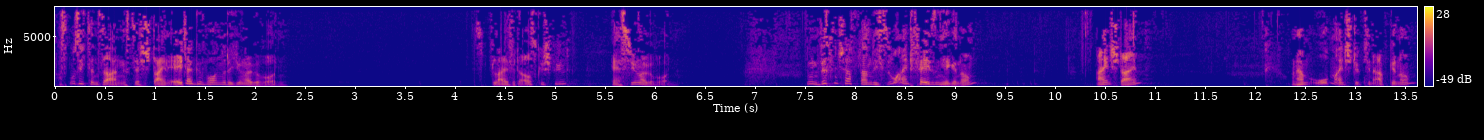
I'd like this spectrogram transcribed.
was muss ich denn sagen? Ist der Stein älter geworden oder jünger geworden? Das Blei wird ausgespült, er ist jünger geworden. Nun, Wissenschaftler haben sich so ein Felsen hier genommen, ein Stein, und haben oben ein Stückchen abgenommen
